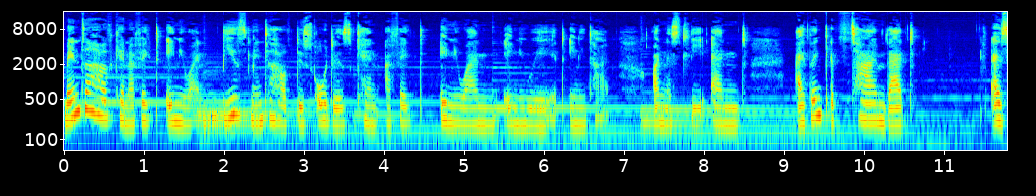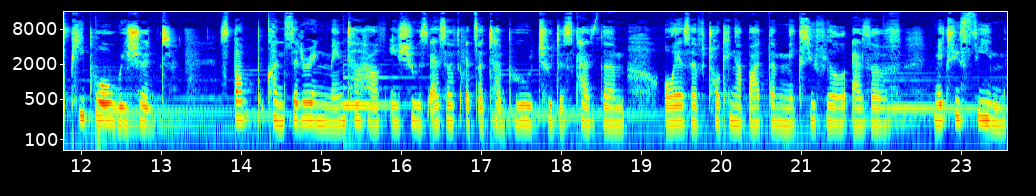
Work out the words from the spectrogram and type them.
mental health can affect anyone. These mental health disorders can affect anyone anywhere at any time honestly. And i think it's time that as people we should stop considering mental health issues as if it's a taboo to discuss them or as if talking about them makes you feel as if makes you seem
